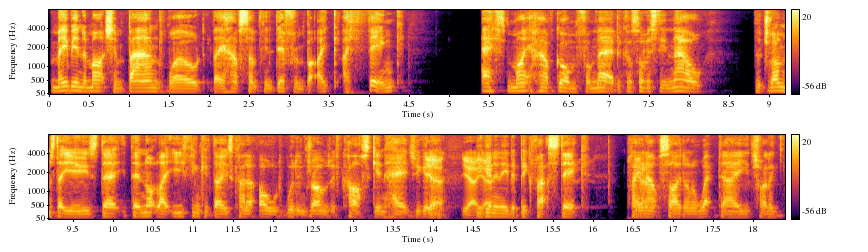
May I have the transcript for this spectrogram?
maybe in the marching band world they have something different, but I I think S might have gone from there because obviously now the drums they use they're they're not like you think of those kind of old wooden drums with calfskin heads. You're gonna Yeah. Yeah. you're yeah. to need a big fat stick playing outside on a wet day. You're trying to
